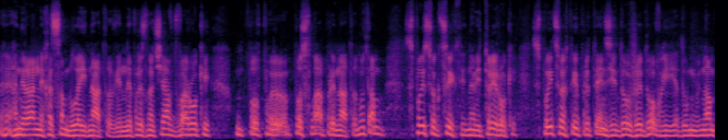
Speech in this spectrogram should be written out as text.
генеральних асамблей НАТО. Він не призначав два роки по- по- посла при НАТО. Ну там список цих навіть три роки. Список тих претензій дуже довгий. Я думаю, нам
